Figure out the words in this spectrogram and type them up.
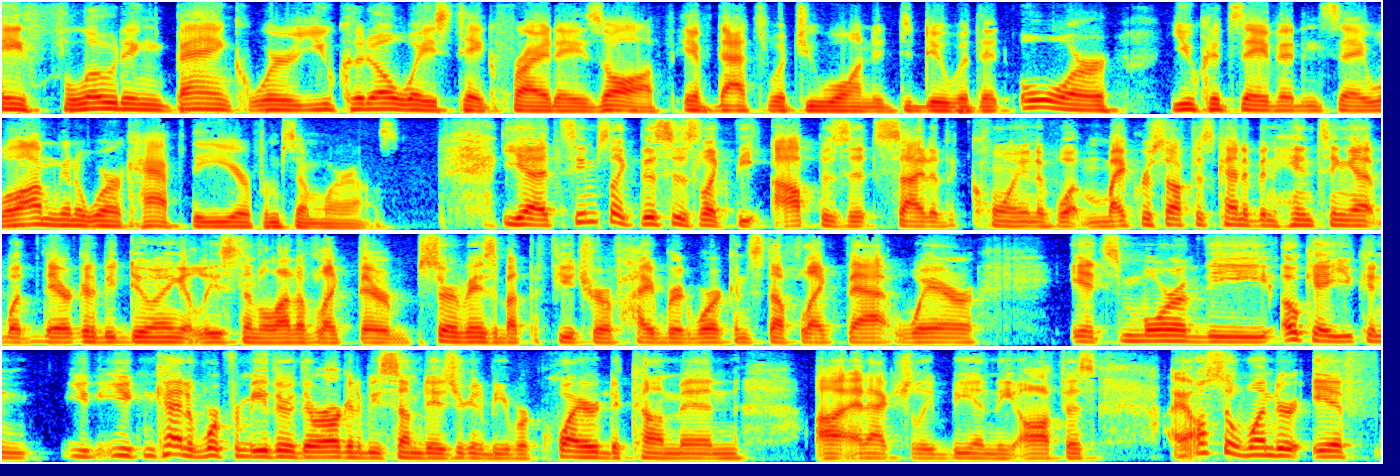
a floating bank where you could always take Fridays off if that's what you wanted to do with it, or you could save it and say, "Well, I'm going to work half the year from somewhere else." Yeah, it seems like this is like the opposite side of the coin of what Microsoft has kind of been hinting at, what they're going to be doing, at least in a lot of like their surveys about the future of hybrid work and stuff like that, where it's more of the okay, you can you you can kind of work from either. There are going to be some days you're going to be required to come in uh, and actually be in the office. I also wonder if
